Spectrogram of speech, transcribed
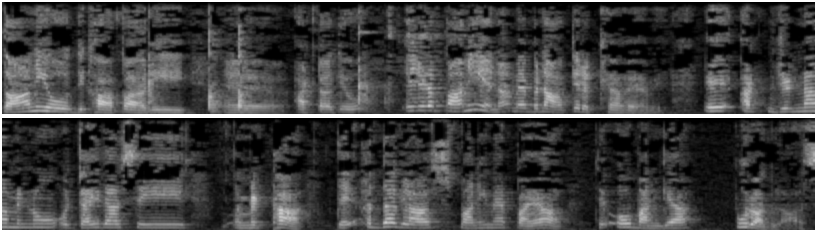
ਤਾਂ ਨਹੀਂ ਉਹ ਦਿਖਾ ਪਾ ਰਹੀ ਆਟਾ ਤੇ ਉਹ। ਇਹ ਜਿਹੜਾ ਪਾਣੀ ਹੈ ਨਾ, ਮੈਂ ਬਣਾ ਕੇ ਰੱਖਿਆ ਹੋਇਆ ਵੇ। ਇਹ ਜਿੰਨਾ ਮੈਨੂੰ ਉਹ ਚਾਹੀਦਾ ਸੀ ਮਿੱਠਾ ਤੇ ਅੱਧਾ ਗਲਾਸ ਪਾਣੀ ਮੈਂ ਪਾਇਆ ਤੇ ਉਹ ਬਣ ਗਿਆ ਪੂਰਾ ਗਲਾਸ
